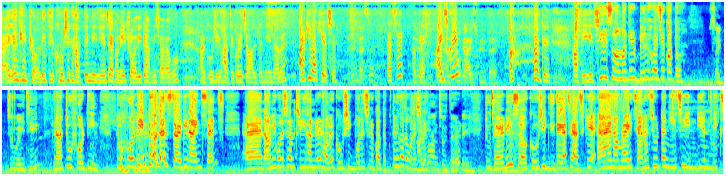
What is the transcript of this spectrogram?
জায়গা নেই ট্রলিতে। কৌশিক হাতে নিয়ে নিয়েছে এখন এই ট্রলিটা আমি চালাবো। আর কৌশিক হাতে করে চালটা নিয়ে যাবে। আর কি বাকি আছে? দ্যাটস ইট ওকে আইসক্রিম ওকে হাঁপিয়ে গেছি। সো আমাদের বিল হয়েছে কত? It's like 218. না two fourteen two fourteen dollars thirty nine cents and আমি বলেছিলাম থ্রি হান্ড্রেড হবে কৌশিক বলেছিল কত? তুমি কত বলেছিলে? I'm on 230. Two thirty so Kaushik জিতে গেছে আজকে। অ্যান্ড আমরা এই চানাচুরটা নিয়েছি ইন্ডিয়ান মিক্স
